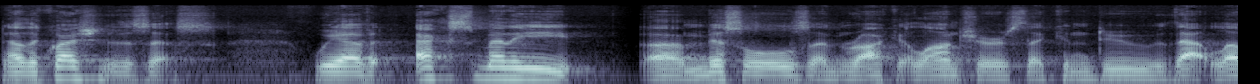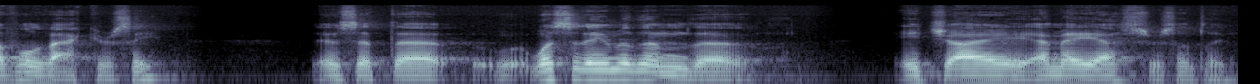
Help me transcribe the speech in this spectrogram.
Now the question is this. We have X many uh, missiles and rocket launchers that can do that level of accuracy. Is it the, what's the name of them? The HIMAS or something?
